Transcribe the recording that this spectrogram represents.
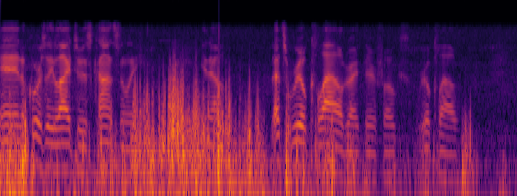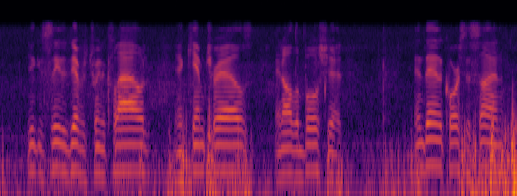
and of course they lie to us constantly. You know, that's a real cloud right there, folks. Real cloud. You can see the difference between a cloud and chemtrails and all the bullshit. And then, of course, the sun.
